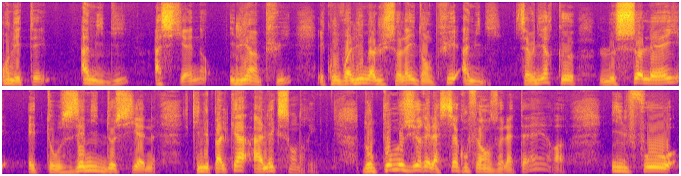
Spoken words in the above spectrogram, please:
en été, à midi, à Sienne, il y a un puits, et qu'on voit l'image du soleil dans le puits à midi. Ça veut dire que le soleil est au zénith de Sienne, ce qui n'est pas le cas à Alexandrie. Donc pour mesurer la circonférence de la Terre, il faut,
